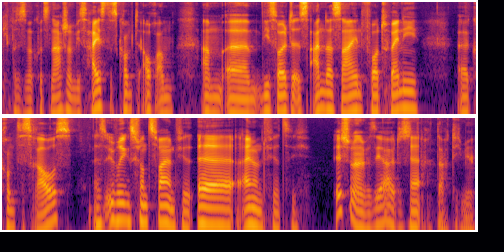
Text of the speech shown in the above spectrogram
Ich muss jetzt mal kurz nachschauen, wie es heißt. Es kommt auch am, am ähm, wie sollte es anders sein, 420 äh, kommt es raus. Das ist übrigens schon 42, äh, 41. Ist schon einfach, ja, das Ja. dachte ich mir.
